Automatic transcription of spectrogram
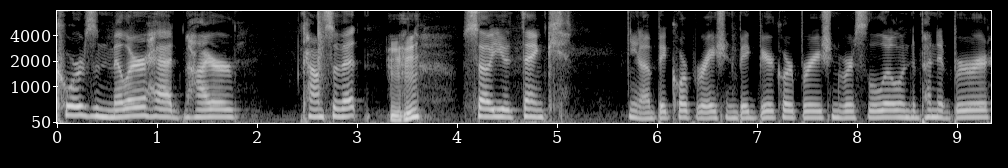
Coors and Miller had higher counts of it? Mm-hmm. So you'd think, you know, big corporation, big beer corporation versus a little independent brewer.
